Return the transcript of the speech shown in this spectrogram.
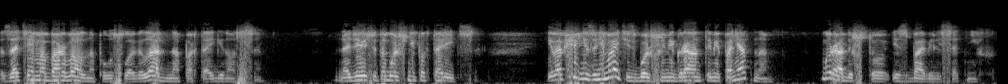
Затем оборвал на полуслове. «Ладно, портай геноссы. Надеюсь, это больше не повторится. И вообще не занимайтесь больше мигрантами, понятно? Мы рады, что избавились от них».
